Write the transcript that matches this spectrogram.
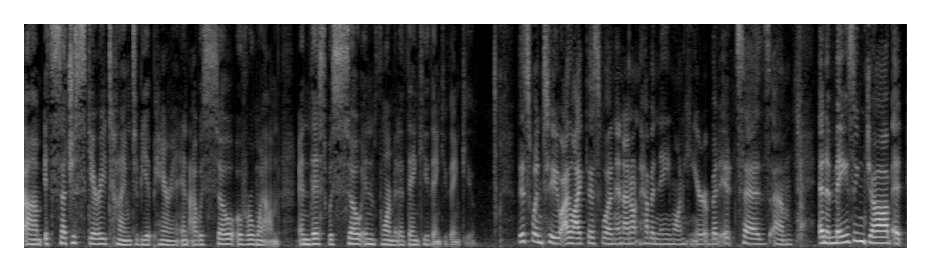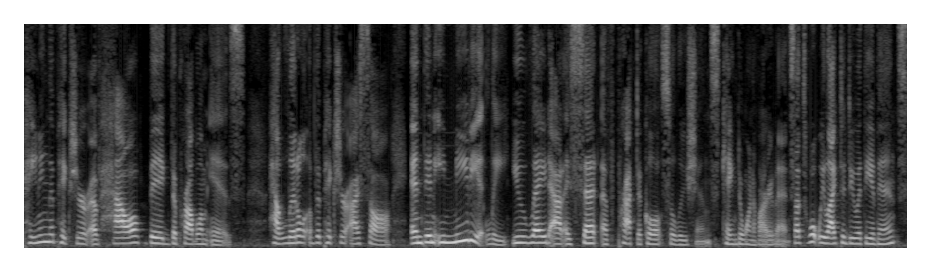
Um, it's such a scary time to be a parent, and I was so overwhelmed. And this was so informative. Thank you, thank you, thank you. This one too, I like this one, and I don't have a name on here, but it says um, an amazing job at painting the picture of how big the problem is. How little of the picture I saw. And then immediately you laid out a set of practical solutions, came to one of our events. That's what we like to do at the events.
